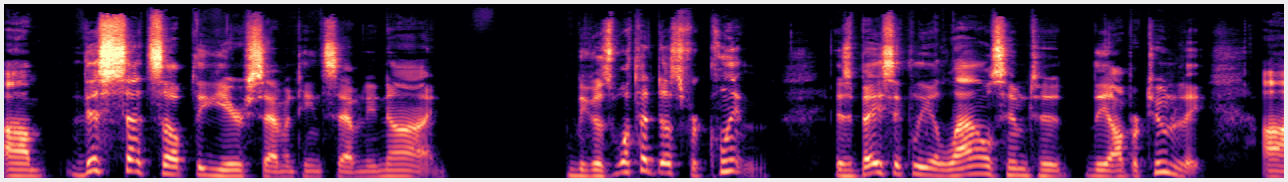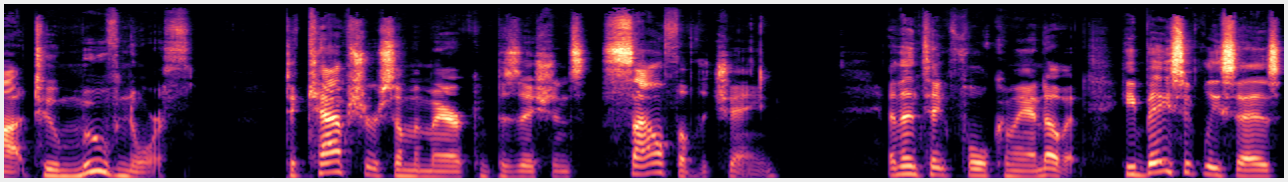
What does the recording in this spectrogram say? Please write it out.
Um, this sets up the year 1779 because what that does for Clinton is basically allows him to the opportunity uh, to move north, to capture some American positions south of the chain, and then take full command of it. He basically says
